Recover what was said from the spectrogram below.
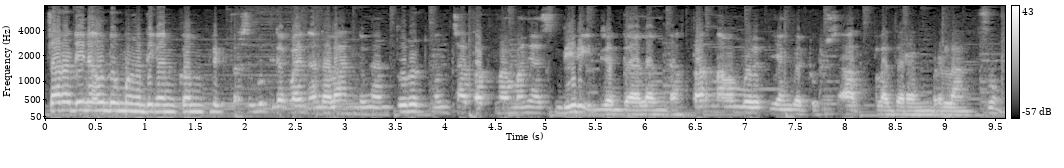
Cara Dina untuk menghentikan konflik tersebut tidak lain adalah dengan turut mencatat namanya sendiri di dalam daftar nama murid yang gaduh saat pelajaran berlangsung.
